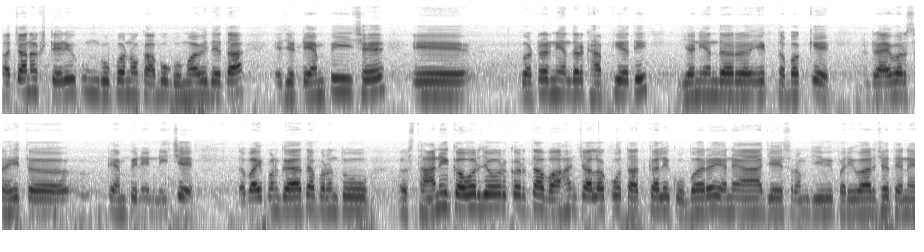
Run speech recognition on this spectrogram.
અચાનક સ્ટેરિંગ ઉપરનો કાબુ ગુમાવી દેતા એ જે ટેમ્પી છે એ ગટરની અંદર ખાબકી હતી, જેની અંદર એક તબક્કે ડ્રાઈવર સહિત ટેમ્પીની નીચે દબાઈ પણ ગયા હતા, પરંતુ સ્થાનિક અવર જવર કરતા વાહન ચાલકો તાત્કાલિક ઊભા રહી અને આ જે શ્રમજીવી પરિવાર છે તેને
